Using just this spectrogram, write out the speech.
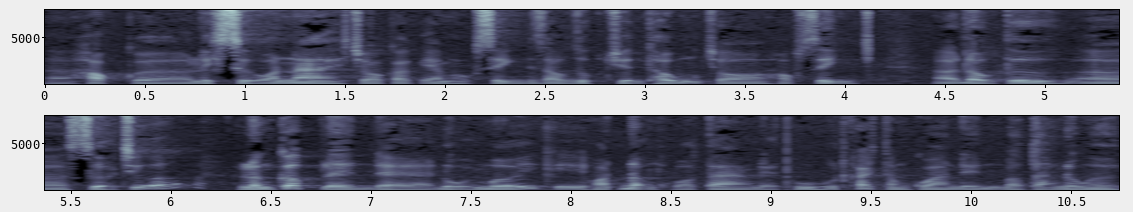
ờ, học ờ, lịch sử online cho các em học sinh, giáo dục truyền thống cho học sinh, đầu tư sửa chữa, nâng cấp lên để đổi mới cái hoạt động của bảo tàng để thu hút khách tham quan đến bảo tàng đông hơn.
